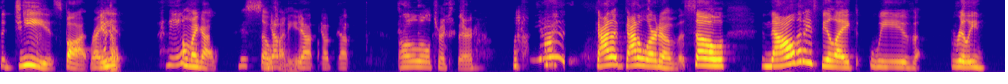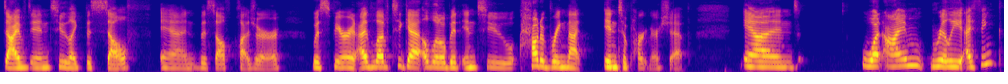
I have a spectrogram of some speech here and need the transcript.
the G spot right. Mm-hmm. Oh my god, it's so yep, funny. Yep, yep, yep. All the little tricks there. yes gotta gotta learn them. So now that I feel like we've really dived into like the self and the self pleasure with spirit, I'd love to get a little bit into how to bring that into partnership. And what I'm really, I think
